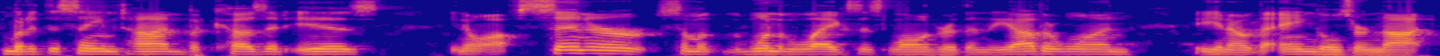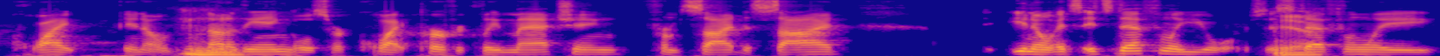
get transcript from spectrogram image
but at the same time, because it is you know off center, some of one of the legs is longer than the other one. You know, the angles are not quite. You know, none Mhm. of the angles are quite perfectly matching from side to side. You know, it's it's definitely yours. It's Yeah. definitely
